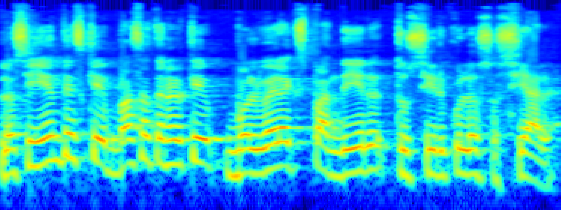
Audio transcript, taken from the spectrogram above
Lo siguiente es que vas a tener que volver a expandir tu círculo social.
